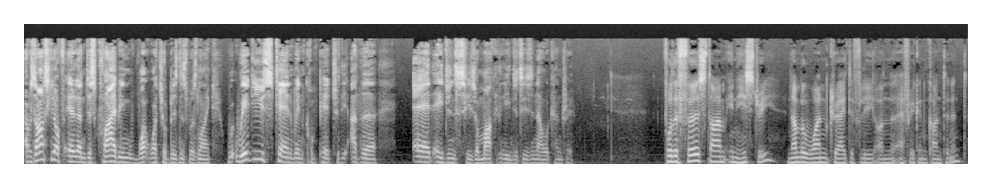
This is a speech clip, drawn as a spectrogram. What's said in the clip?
I was asking off air and describing what, what your business was like. Where do you stand when compared to the other ad agencies or marketing agencies in our country? For the first time in history, number one creatively on the African continent.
